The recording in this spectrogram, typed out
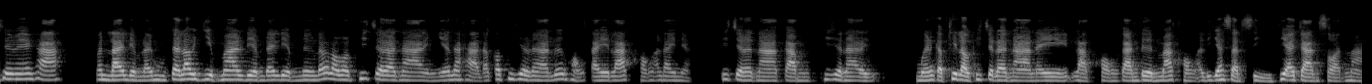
ใช่ไหมคะมันหลายเหลี่ยมหลายมุมแต่เราหยิบมาเหลี่ยมใดเหลี่ยมหนึ่งแล้วเรามาพิจารณาอย่างเงี้ยนะคะแล้วก็พิจารณาเรื่องของไตรลักษณ์ของอะไรเนี่ย พิจารณากรรมพิจารณาอะไรเหมือนกับที่เราพิจารณาในหลักของการเดินมรรคของอริยสัจสี่ที่อาจารย์สอนมา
